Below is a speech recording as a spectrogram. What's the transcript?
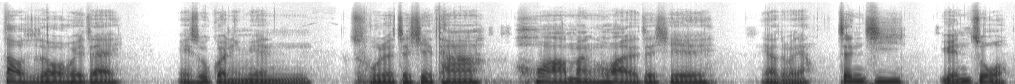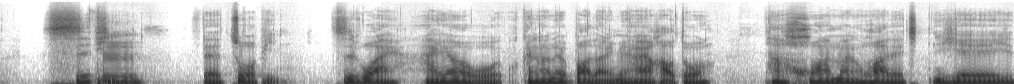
到时候会在美术馆里面，除了这些他画漫画的这些要怎么样真迹原作。实体的作品之外，还要我看到那个报道里面还有好多他画漫画的一些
